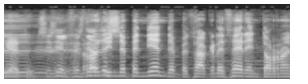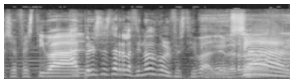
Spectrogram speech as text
2007. Sí, sí, el el festival rollo es- independiente empezó a crecer en torno a ese festival. Ah, pero esto está relacionado con el festival, de verdad. Claro.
